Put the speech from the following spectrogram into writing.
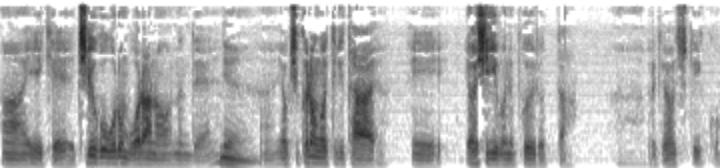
어, 이렇게 질곡으로 몰아넣었는데 예. 어, 역시 그런 것들이 다 이, 여실 이번에 보여줬다. 어, 그렇게 할 수도 있고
